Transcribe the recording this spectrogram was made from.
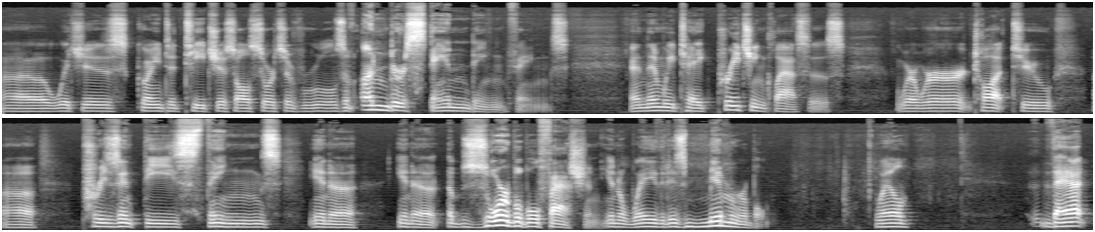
uh, which is going to teach us all sorts of rules of understanding things. And then we take preaching classes where we're taught to uh, present these things in a in a absorbable fashion, in a way that is memorable. Well, that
